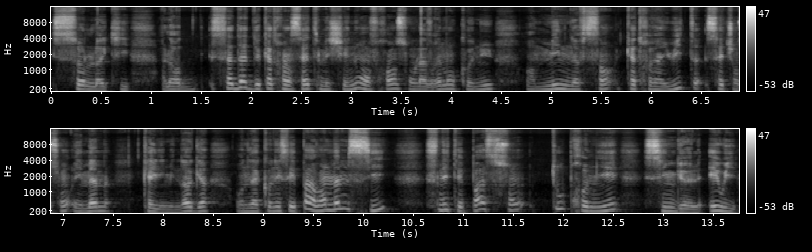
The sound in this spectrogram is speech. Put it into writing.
So Lucky. Alors ça date de 87 mais chez nous en France on l'a vraiment connu en 1988 cette chanson et même Kylie Minogue on ne la connaissait pas avant même si ce n'était pas son tout premier single. Et oui,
